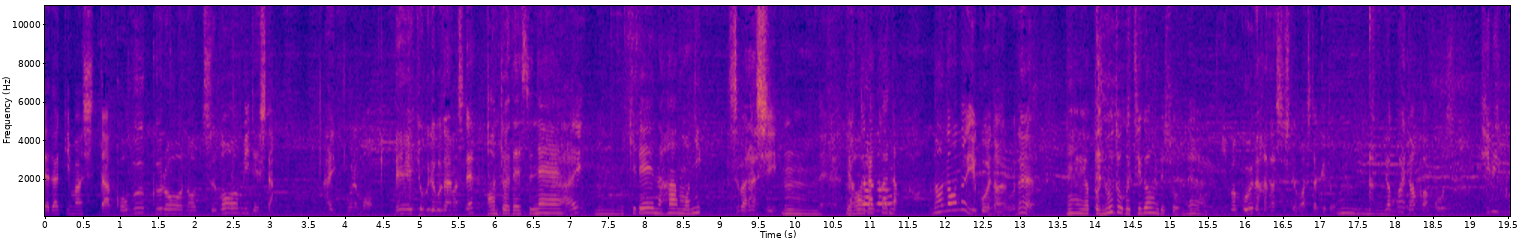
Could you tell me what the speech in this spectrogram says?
ただきました小袋のつぼみでした。はい、これも名曲でございますね。本当ですね。はい、うん、綺麗なハーモニ素晴らしい。ー。うん、ね柔らかな。なんであんないい声なんやろうね。ね、やっぱり喉が違うんでしょうね。うん今こういうような話してましたけど、うん、やっぱりなんかこう響く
